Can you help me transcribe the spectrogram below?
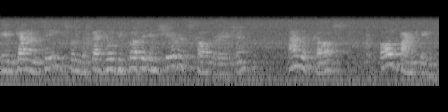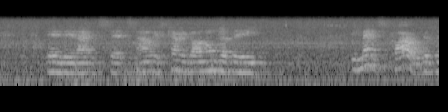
in guarantees from the Federal Deposit Insurance Corporation, and of course, all banking in the United States now is carried on under the immense cloud of the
